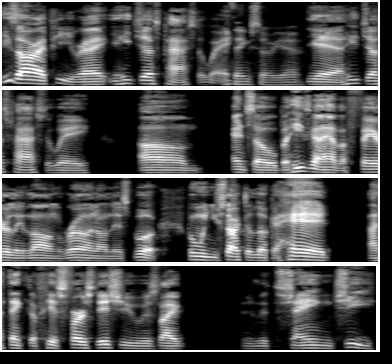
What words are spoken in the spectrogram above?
he's RIP, right? He just passed away. I think so, yeah. Yeah, he just passed away. Um, and so, but he's gonna have a fairly long run on this book. But when you start to look ahead, I think the, his first issue is like with Shang Chi.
